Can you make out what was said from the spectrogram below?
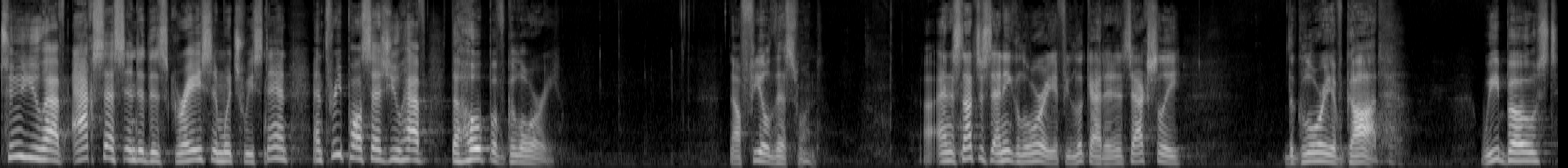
Two, you have access into this grace in which we stand. And three, Paul says you have the hope of glory. Now, feel this one. Uh, and it's not just any glory, if you look at it, it's actually the glory of God. We boast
